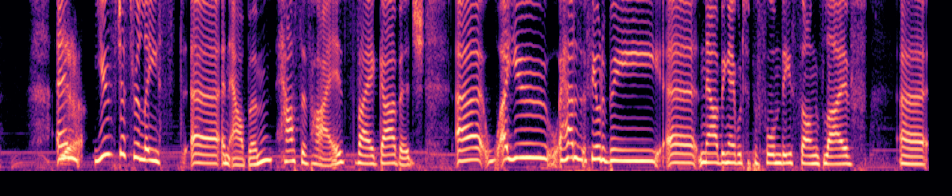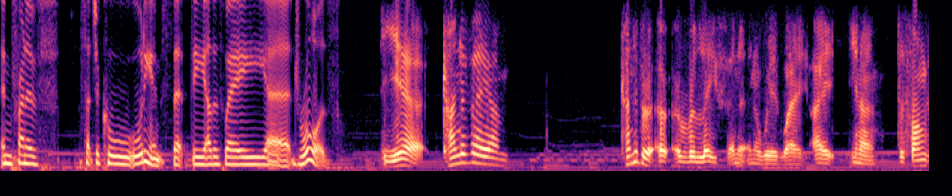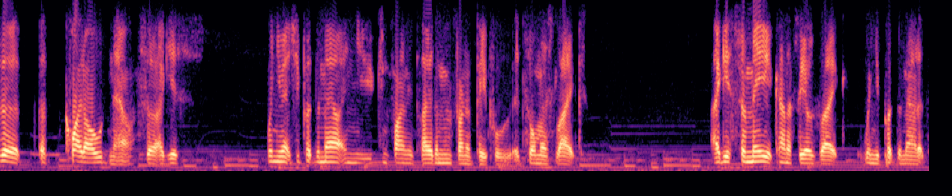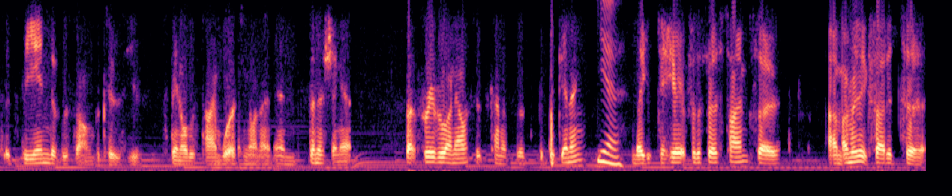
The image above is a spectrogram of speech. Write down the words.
And Yeah. you've just released uh, an album, House of Highs, via Garbage. Uh, are you? How does it feel to be uh, now being able to perform these songs live uh, in front of such a cool audience that the Others Way uh, draws? Yeah, kind of a um, kind of a, a, a relief in a, in a weird way. I, you know, the songs are, are quite old now, so I guess when you actually put them out and you can finally play them in front of people, it's almost like, I guess for me, it kind of feels like when you put them out, it's it's the end of the song because you've spent all this time working on it and finishing it. But for everyone else, it's kind of the, the beginning Yeah. they get to hear it for the first time. So um, I'm really excited to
